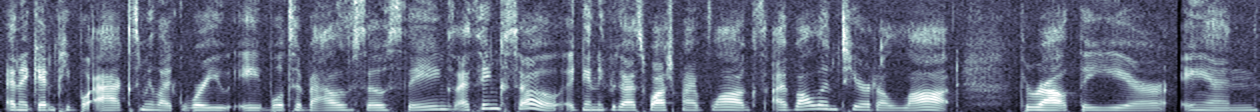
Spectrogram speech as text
And again, people ask me, like, were you able to balance those things? I think so. Again, if you guys watch my vlogs, I volunteered a lot throughout the year. And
